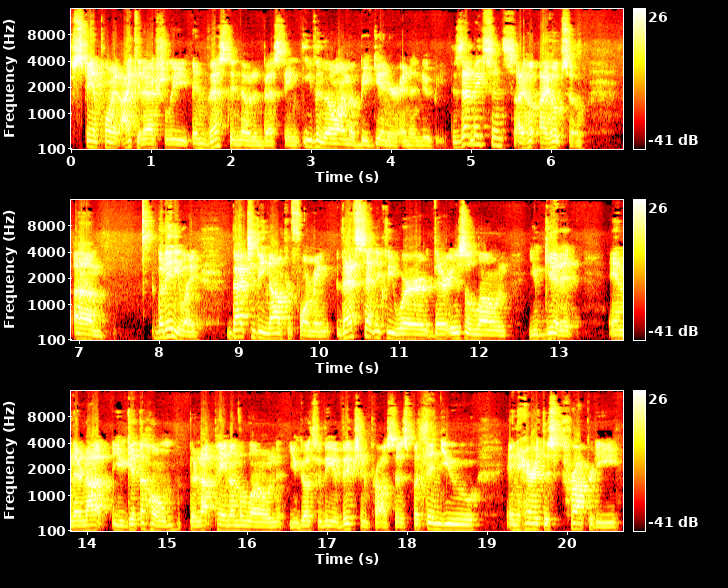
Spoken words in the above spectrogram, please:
standpoint I could actually invest in note investing, even though I'm a beginner and a newbie. Does that make sense? I, ho- I hope so. Um, but anyway, back to the non performing. That's technically where there is a loan, you get it, and they're not, you get the home, they're not paying on the loan, you go through the eviction process, but then you inherit this property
